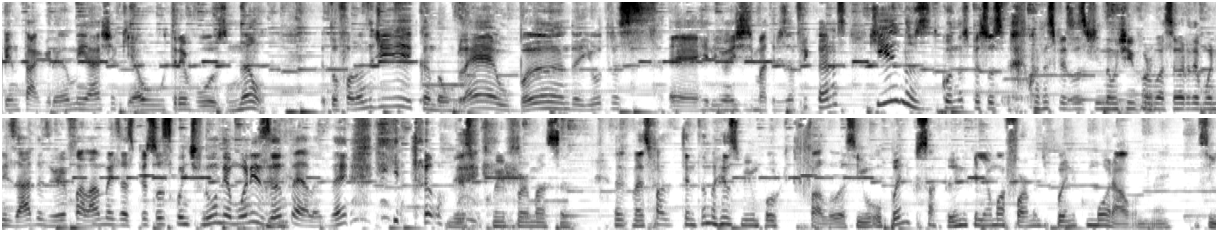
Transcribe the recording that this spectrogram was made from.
pentagrama e acha que é o trevoso. Não. Eu tô falando de candomblé, ubanda e outras é, religiões de matrizes africanas que nos, quando as pessoas quando as pessoas não tinham informação eram demonizadas, eu ia falar, mas as pessoas continuam demonizando elas, né? Então, mesmo com informação. Mas, mas tentando resumir um pouco o que tu falou, assim, o pânico satânico ele é uma forma de pânico moral, né? Assim,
